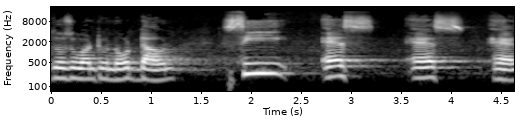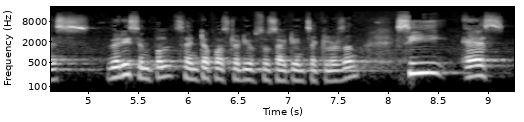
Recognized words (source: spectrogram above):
those who want to note down, CSSS, very simple, Center for Study of Society and Secularism, CSSS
